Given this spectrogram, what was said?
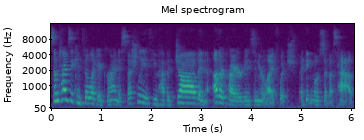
Sometimes it can feel like a grind, especially if you have a job and other priorities in your life, which I think most of us have.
